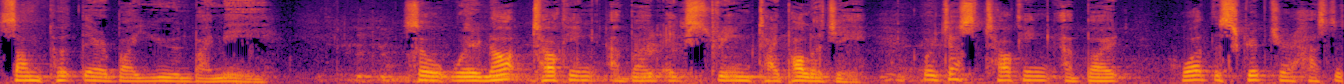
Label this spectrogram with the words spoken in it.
some put there by you and by me. So we're not talking about extreme typology. We're just talking about what the scripture has to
